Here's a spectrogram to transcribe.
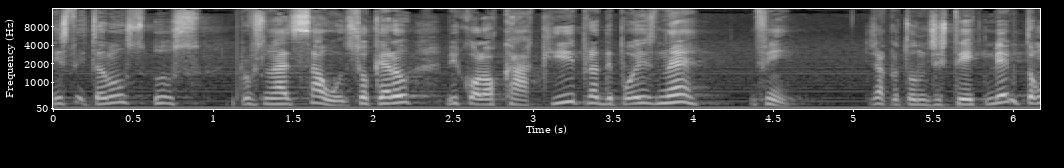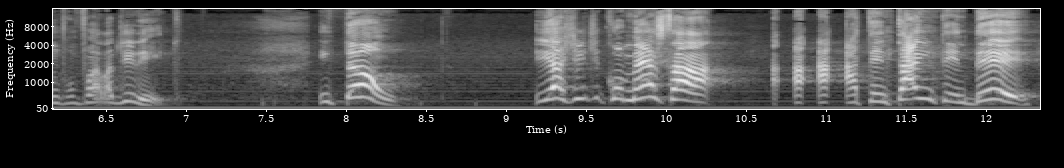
respeitando os, os profissionais de saúde. Só quero me colocar aqui para depois, né? Enfim, já que eu estou no distrito mesmo, então vamos falar direito. Então, e a gente começa a, a, a tentar entender,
